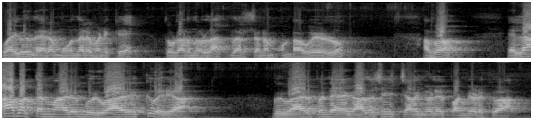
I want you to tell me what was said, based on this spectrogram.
വൈകുന്നേരം മൂന്നര മണിക്ക് തുടർന്നുള്ള ദർശനം ഉണ്ടാവുകയുള്ളൂ. അപ്പോൾ എല്ലാ ഭക്തന്മാരും ഗുരുവായൂർക്ക് വരിക. ഗുരുവായൂരപ്പന്റെ ഏകാദശി ചടങ്ങുകളിൽ പങ്കെടുക്കുക.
